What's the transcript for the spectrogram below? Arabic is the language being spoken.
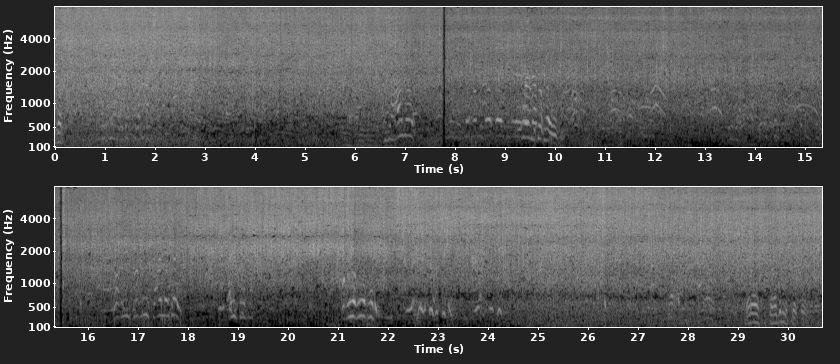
تقدر روح روح Şuraya sıkıladı mı? Çok oldu.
